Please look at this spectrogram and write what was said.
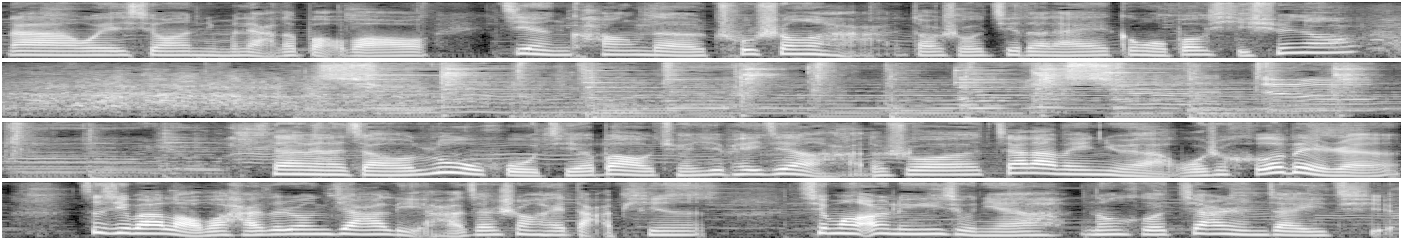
那我也希望你们俩的宝宝健康的出生哈，到时候记得来跟我报喜讯哦。下面呢叫路虎捷豹全系配件哈，他说家大美女，我是河北人，自己把老婆孩子扔家里哈，在上海打拼，希望二零一九年啊能和家人在一起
